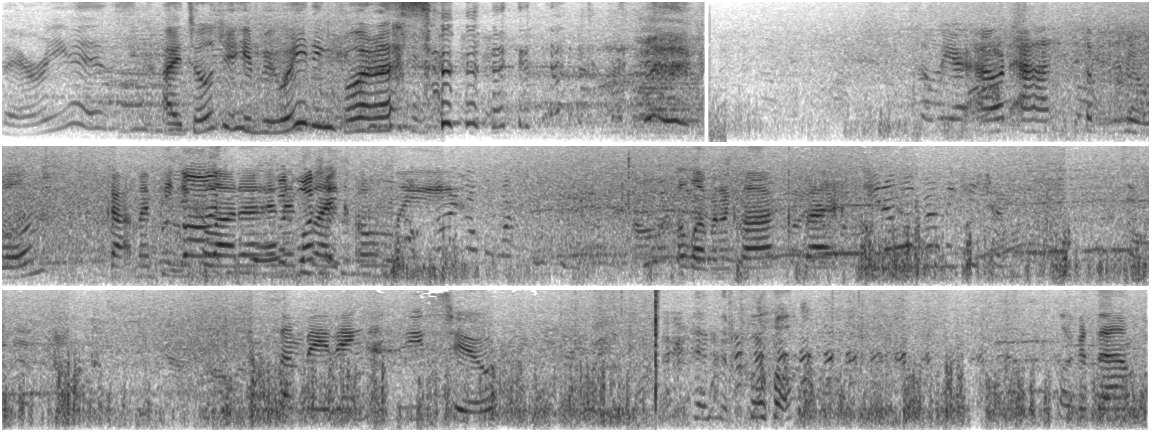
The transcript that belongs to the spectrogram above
there he is. I told you he'd be waiting for us. so we are out at the pool. Got my pina colada and it's like only 11 o'clock, but you know what, we're on vacation. Sunbathing, these two are in the pool. Look at them.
